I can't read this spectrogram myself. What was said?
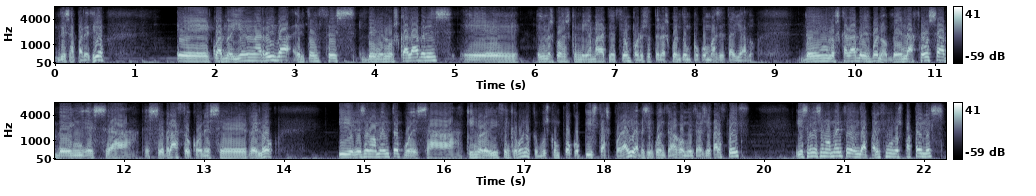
desapareció. Eh, cuando llegan arriba, entonces ven los cadáveres. Eh, hay unas cosas que me llaman la atención, por eso te las cuento un poco más detallado. Ven los cadáveres, bueno, ven la fosa, ven esa, ese brazo con ese reloj. Y en ese momento, pues a Aquino le dicen que bueno, que busque un poco pistas por ahí, a ver si encuentra algo mientras llega el juez. Y es en ese momento donde aparecen unos papeles.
